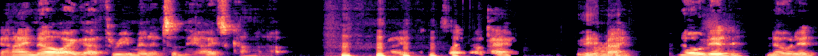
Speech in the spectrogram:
and I know I got three minutes in the ice coming up. Right? it's like, okay, yeah. all right, noted, noted.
